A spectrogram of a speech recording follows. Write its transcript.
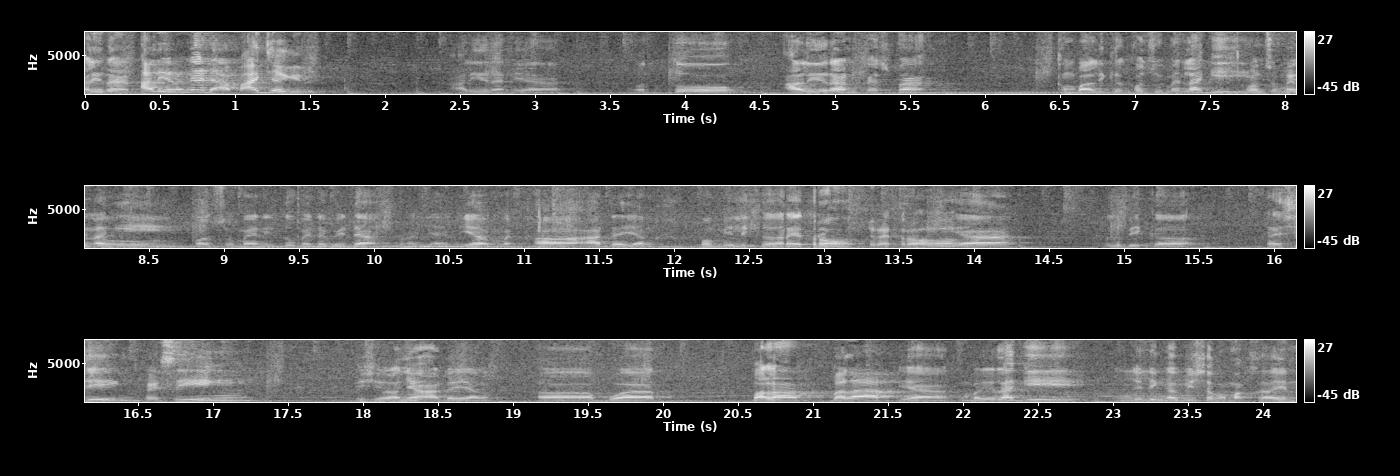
Aliran. Alirannya ada apa aja gitu? aliran ya untuk aliran Vespa kembali ke konsumen lagi gitu. Konsumen lagi. konsumen itu beda-beda sebenarnya dia uh, ada yang memilih ke retro Retro, ya lebih ke racing racing, istilahnya ada yang uh, buat balap balap. ya kembali lagi jadi nggak bisa memaksain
